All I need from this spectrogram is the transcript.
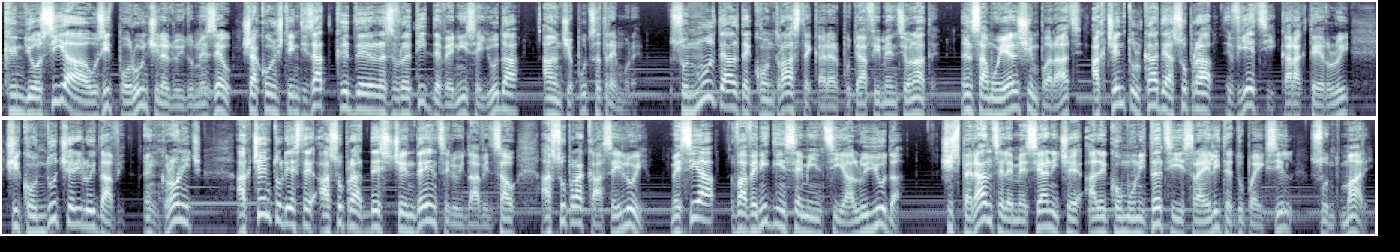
Când Iosia a auzit poruncile lui Dumnezeu și a conștientizat cât de răzvrătit devenise Iuda, a început să tremure. Sunt multe alte contraste care ar putea fi menționate. În Samuel și împărați, accentul cade asupra vieții, caracterului și conducerii lui David. În cronici, accentul este asupra descendenței lui David sau asupra casei lui. Mesia va veni din seminția lui Iuda și speranțele mesianice ale comunității israelite după exil sunt mari.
